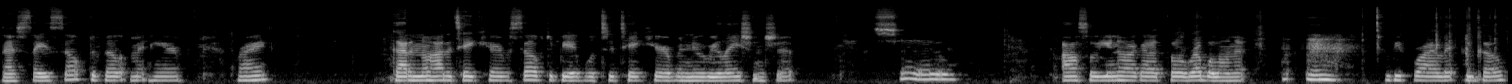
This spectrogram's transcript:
That says self-development here, right? Got to know how to take care of self to be able to take care of a new relationship. So, also, you know, I gotta throw a rebel on it before I let you go.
